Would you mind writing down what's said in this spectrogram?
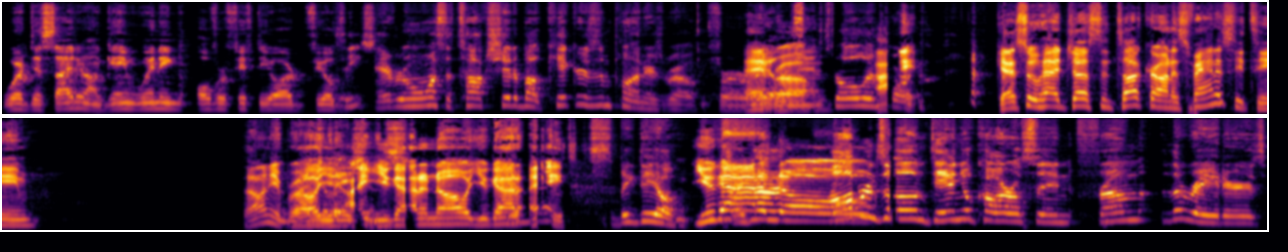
were decided on game winning over fifty yard field See, goals. everyone wants to talk shit about kickers and punters, bro. For Hey, real, bro. man. So important. Guess who had Justin Tucker on his fantasy team? Telling you, bro. You, I- you gotta know. You gotta. Hey, It's a big deal. you gotta got know. Auburn's own Daniel Carlson from the Raiders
